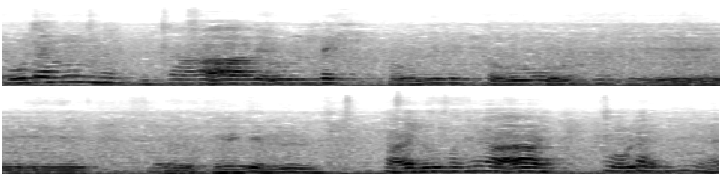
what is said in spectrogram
പുതന്നാവിന്റെ ഒരു കോയിൽ അരുമയായി ഉടനെ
